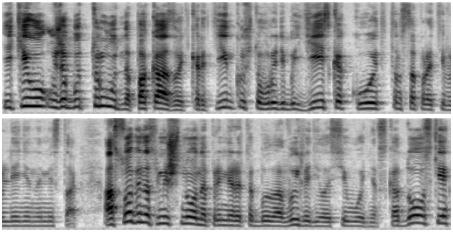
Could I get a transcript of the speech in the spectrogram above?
И Киеву уже будет трудно показывать картинку, что вроде бы есть какое-то там сопротивление на местах. Особенно смешно, например, это было, выглядело сегодня в Скадовске,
